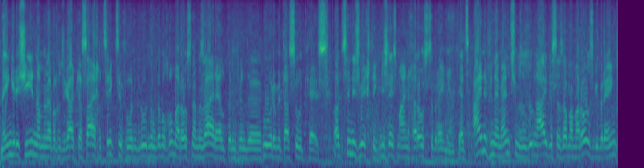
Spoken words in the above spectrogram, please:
In engere Schienen haben wir aber uns gerade kein Zeichen zurückzufuhren, gerade noch dem Chumma rausnehmen seine Eltern von der Fuhren mit der Suitcase. Das ist nicht wichtig, nicht das meine ich herauszubringen. Jetzt eine von den Menschen, die so sagen, das ist aber mal rausgebringt,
